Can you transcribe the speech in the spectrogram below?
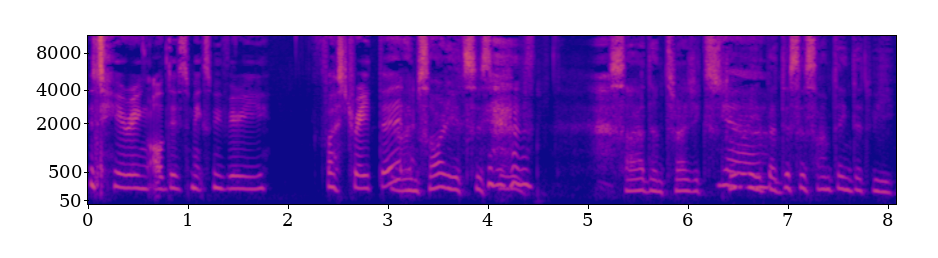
Just hearing all this makes me very frustrated. Yeah, I'm sorry, it's a sad and tragic story, yeah. but this is something that we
